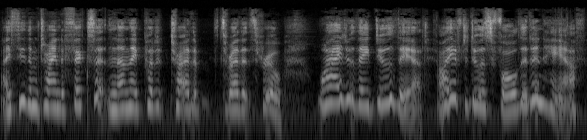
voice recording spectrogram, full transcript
I see them trying to fix it, and then they put it, try to thread it through. Why do they do that? All you have to do is fold it in half,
